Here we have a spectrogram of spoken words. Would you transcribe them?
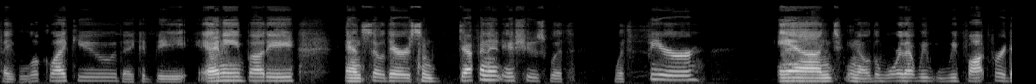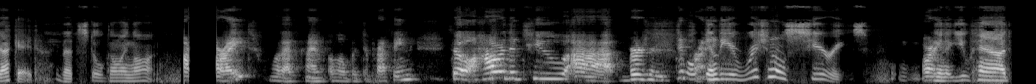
they look like you. They could be anybody. And so there are some definite issues with with fear and you know the war that we we fought for a decade that's still going on. All right. Well, that's kind of a little bit depressing. So, how are the two uh, versions different? Well, in the original series, right. you know, you had,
